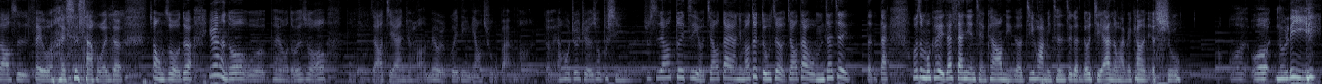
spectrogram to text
不知道是废文还是散文的创作，对吧？因为很多我朋友都会说，哦，补助只要结案就好了，没有人规定你要出版嘛，对。然后我就觉得说，不行，就是要对自己有交代啊！你们要对读者有交代。我们在这里等待，我怎么可以在三年前看到你的计划名称这个你都结案了，我还没看到你的书？我我努力。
